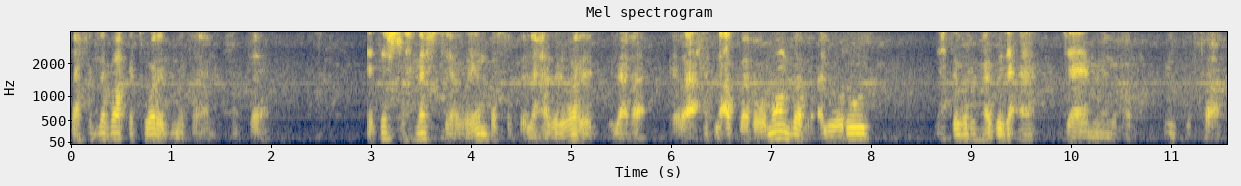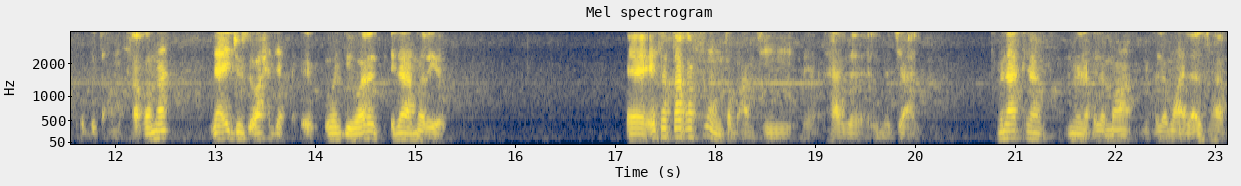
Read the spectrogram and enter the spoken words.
تأخذ له باقة ورد مثلا. حتى تشرح نفسه وينبسط إلى هذا الورد إلى رائحة العطر. ومنظر الورود يعتبرها بدعة جاية من الغرب من الكفار وبدعة محرمة. لا يجوز واحد يودي ورد إلى مريض. آه، يتطرفون طبعا في هذا المجال. هناك من العلماء من علماء الأزهر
